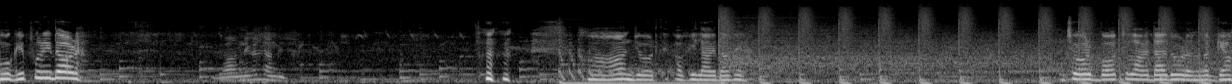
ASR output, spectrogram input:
ਹੋ ਗਈ ਪੂਰੀ ਦੌੜ? ਜਾਨ ਨਿਕਲ ਜਾਂਦੀ। ਹਾਂ ਜ਼ੋਰ ਤੇ ਕਾਫੀ ਲੱਗਦਾ ਫਿਰ। ਜ਼ੋਰ ਬਹੁਤ ਲੱਗਦਾ ਦੌੜਨ ਲੱਗਿਆ।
